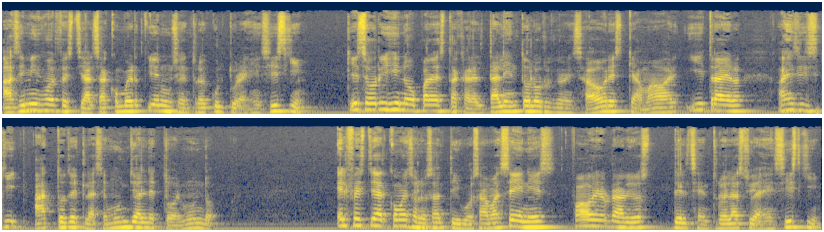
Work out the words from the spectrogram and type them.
Asimismo, el festival se ha convertido en un centro de cultura en Helsinki, que se originó para destacar el talento de los organizadores que amaban y traer a Helsinki actos de clase mundial de todo el mundo. El festival comenzó en los antiguos almacenes favorables del centro de la ciudad de Helsinki.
